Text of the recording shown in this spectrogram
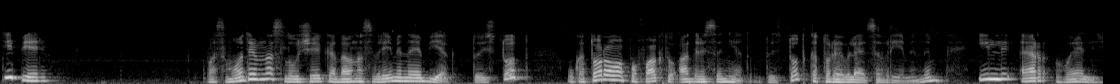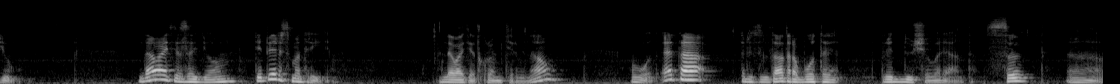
Теперь посмотрим на случай, когда у нас временный объект. То есть тот, у которого по факту адреса нету. То есть тот, который является временным. Или R-value. Давайте зайдем. Теперь смотрите. Давайте откроем терминал. Вот. Это результат работы предыдущего варианта с э,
